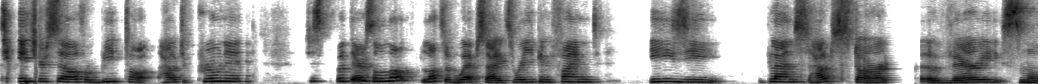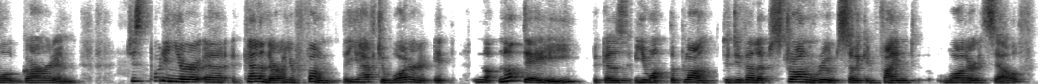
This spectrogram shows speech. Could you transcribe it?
teach yourself or be taught how to prune it. Just but there's a lot lots of websites where you can find easy plans how to start a very small garden. Just put in your uh, calendar on your phone that you have to water it not, not daily because you want the plant to develop strong roots so it can find water itself.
